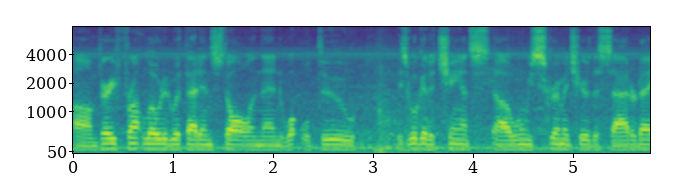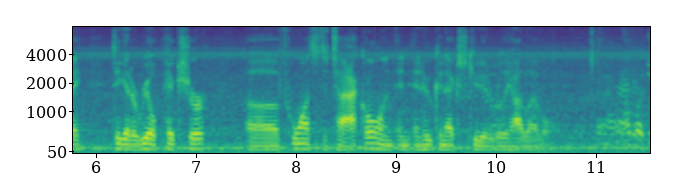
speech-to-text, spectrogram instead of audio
um, very front loaded with that install, and then what we'll do is we'll get a chance uh, when we scrimmage here this Saturday to get a real picture of who wants to tackle and, and, and who can execute at a really high level. How much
